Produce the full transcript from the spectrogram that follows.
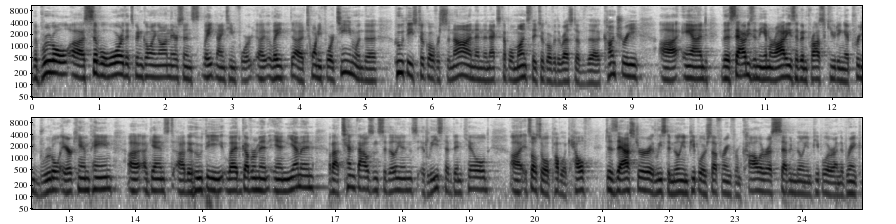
the brutal uh, civil war that's been going on there since late, 19, uh, late uh, 2014 when the Houthis took over Sana'a, and then the next couple months they took over the rest of the country. Uh, and the Saudis and the Emiratis have been prosecuting a pretty brutal air campaign uh, against uh, the Houthi led government in Yemen. About 10,000 civilians at least have been killed. it's also a public health disaster. At least a million people are suffering from cholera. Seven million people are on the brink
